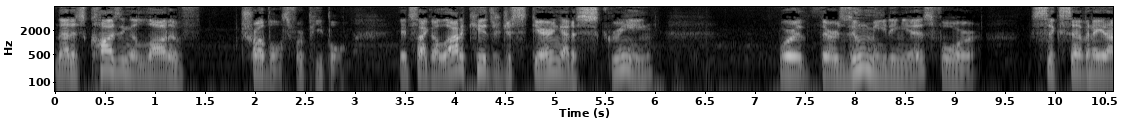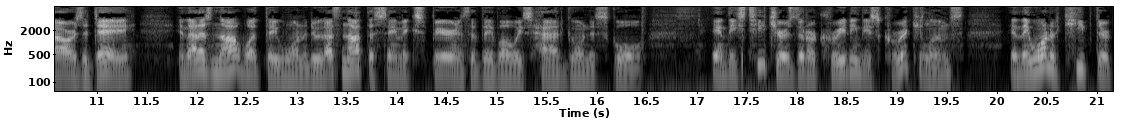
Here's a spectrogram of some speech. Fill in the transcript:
that is causing a lot of troubles for people. It's like a lot of kids are just staring at a screen where their zoom meeting is for six seven eight hours a day and that is not what they want to do. That's not the same experience that they've always had going to school. And these teachers that are creating these curriculums and they want to keep their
